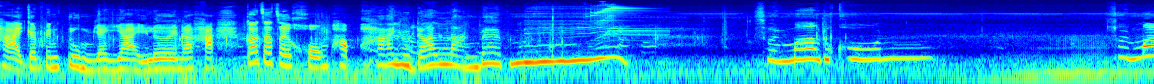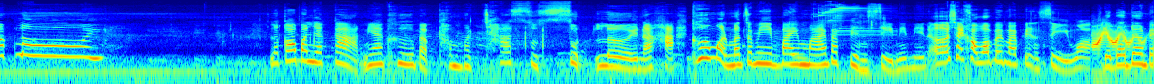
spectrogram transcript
ถ่ายกันเป็นกลุ่มใหญ่ ๆ เลยนะคะ ก็จะเจอโค้งพับผ้าอยู่ด้านหลังแบบนี้ สวยมากทุกคน สวยมากเลย แล้วก็บรรยากาศเนี่ยคือแบบธรรมชาติสุดๆเลยนะคะ คือเหมือนมันจะมีใบไม้แบบเปลี่ยนสีนิดๆ เออใช้คำว่าใบไม้เปลี่ยนสีว่ะ เดี๋ยวโบเดินไป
